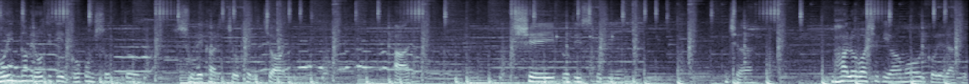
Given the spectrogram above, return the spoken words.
হরিন্দমের অতীতের গোপন সত্য সুলেখার চোখের চল। আর সেই প্রতিশ্রুতি যা ভালোবাসাকে অমর করে রাখে।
